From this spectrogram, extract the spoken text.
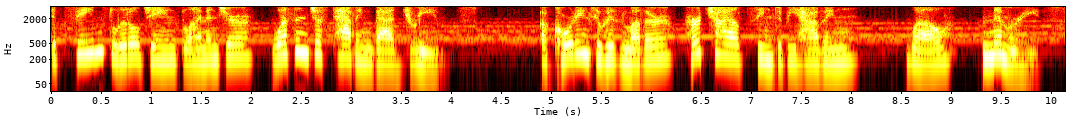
it seems little James Leininger wasn't just having bad dreams. According to his mother, her child seemed to be having, well, memories.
